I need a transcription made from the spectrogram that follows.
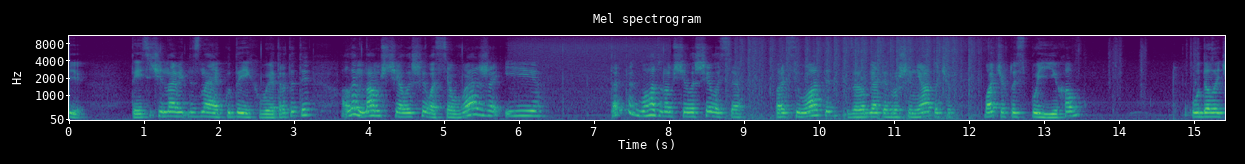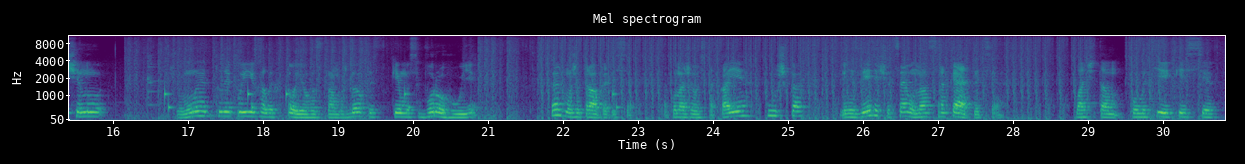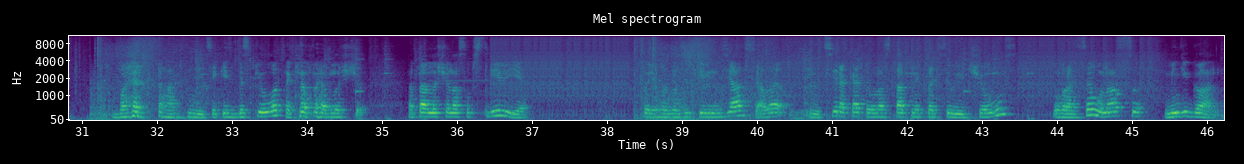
тисячі, навіть не знаю, куди їх витратити. Але нам ще лишилася вежа і. Та так багато нам ще лишилося працювати, заробляти грошеняточок. Бачу, хтось поїхав у далечину. Чому вони туди поїхали? Хто його знає? Можливо, хтось з кимось ворогує. Теж може трапитися. Так у нас же ось така є пушка. Мені здається, що це у нас ракетниця. Бачу, там полетів якийсь е, Байрактар. Ні, це якийсь безпілотник, напевно, що. Напевно, що нас обстрілює. Хто його звідки він взявся, але ні, ці ракети у нас так не працюють чомусь. Це у нас мініган.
